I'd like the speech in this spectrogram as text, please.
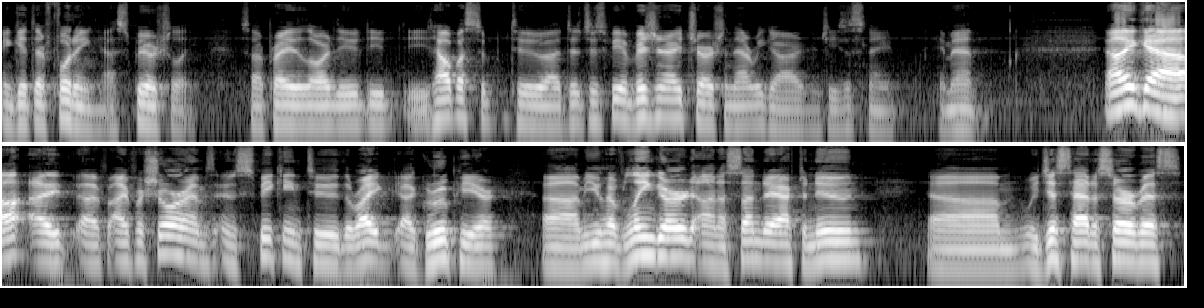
and get their footing uh, spiritually. So I pray, the Lord, you'd, you'd, you'd, help us to, to, uh, to, just be a visionary church in that regard. In Jesus' name, amen. I think uh, I, I, for sure am, am, speaking to the right group here. Um, you have lingered on a Sunday afternoon. Um, we just had a service,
